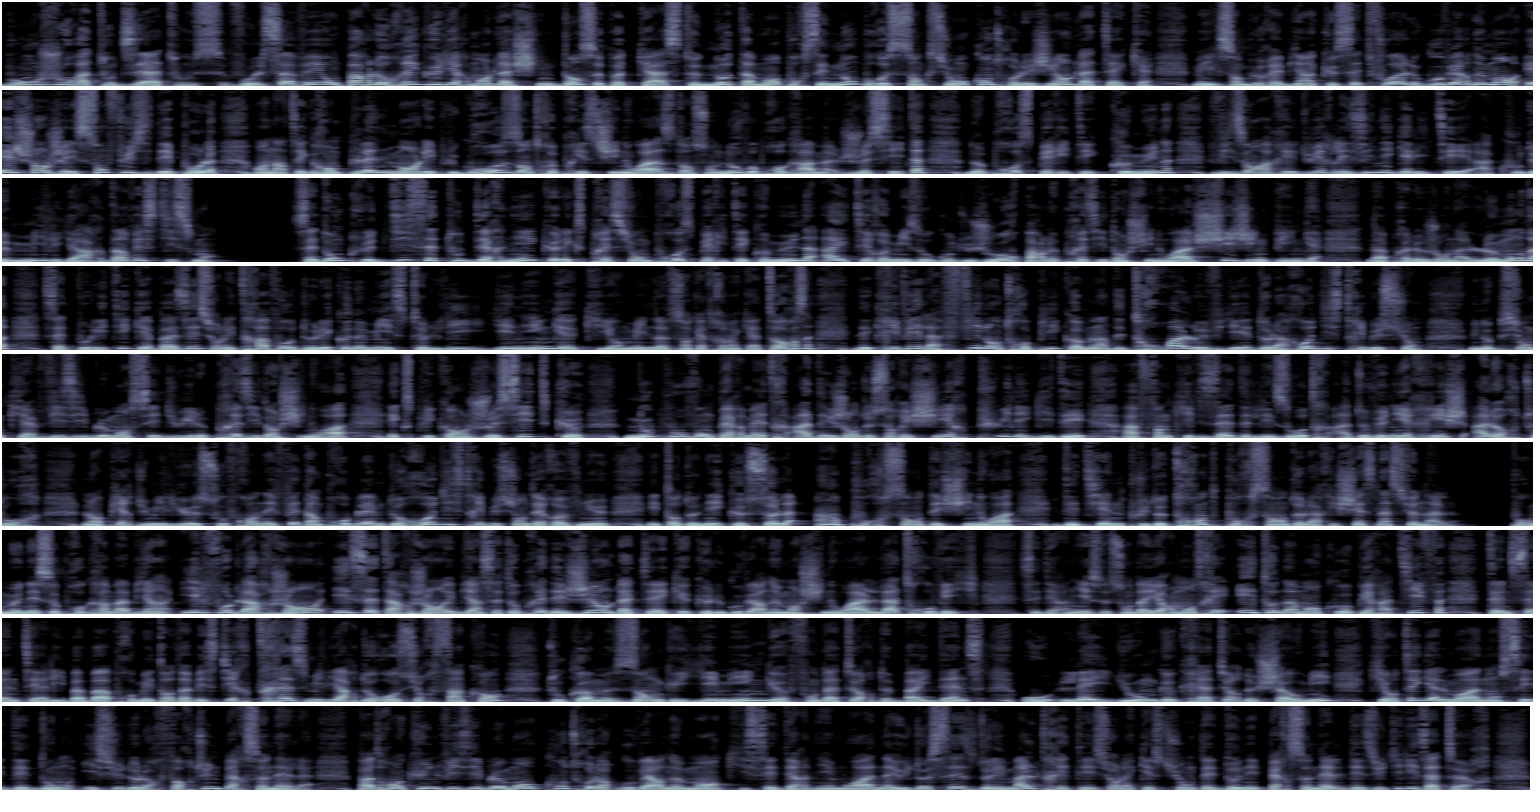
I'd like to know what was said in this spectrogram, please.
Bonjour à toutes et à tous. Vous le savez, on parle régulièrement de la Chine dans ce podcast, notamment pour ses nombreuses sanctions contre les géants de la tech. Mais il semblerait bien que cette fois, le gouvernement ait changé son fusil d'épaule en intégrant pleinement les plus grosses entreprises chinoises dans son nouveau programme, je cite, de prospérité commune visant à réduire les inégalités à coût de milliards d'investissements. C'est donc le 17 août dernier que l'expression prospérité commune a été remise au goût du jour par le président chinois Xi Jinping. D'après le journal Le Monde, cette politique est basée sur les travaux de l'économiste Li Yining qui en 1994 décrivait la philanthropie comme l'un des trois leviers de la redistribution. Une option qui a visiblement séduit le président chinois, expliquant, je cite, que nous pouvons permettre à des gens de s'enrichir puis les guider afin qu'ils aident les autres à devenir riches à leur tour. L'empire du milieu souffre en effet d'un problème de redistribution des revenus, étant donné que seul 1% des Chinois détiennent plus de 30% de la richesse nationale. Pour mener ce programme à bien, il faut de l'argent et cet argent, eh bien, c'est auprès des géants de la tech que le gouvernement chinois l'a trouvé. Ces derniers se sont d'ailleurs montrés étonnamment coopératifs, Tencent et Alibaba promettant d'investir 13 milliards d'euros sur 5 ans, tout comme Zhang Yiming, fondateur de ByteDance, ou Lei Yung, créateur de Xiaomi, qui ont également annoncé des dons issus de leur fortune personnelle. Pas de rancune visiblement contre leur gouvernement qui ces derniers mois n'a eu de cesse de les maltraiter sur la question des données personnelles des utilisateurs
